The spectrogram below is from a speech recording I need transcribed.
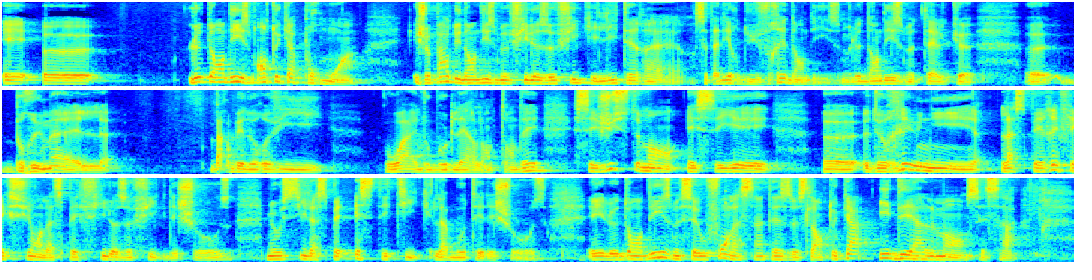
Et euh, le dandisme, en tout cas pour moi, et je parle du dandisme philosophique et littéraire, c'est-à-dire du vrai dandisme, le dandisme tel que euh, Brumel, Barbé de Revilly, Wilde ou Baudelaire l'entendaient, c'est justement essayer euh, de réunir l'aspect réflexion, l'aspect philosophique des choses, mais aussi l'aspect esthétique, la beauté des choses. Et le dandisme, c'est au fond la synthèse de cela. En tout cas, idéalement, c'est ça.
